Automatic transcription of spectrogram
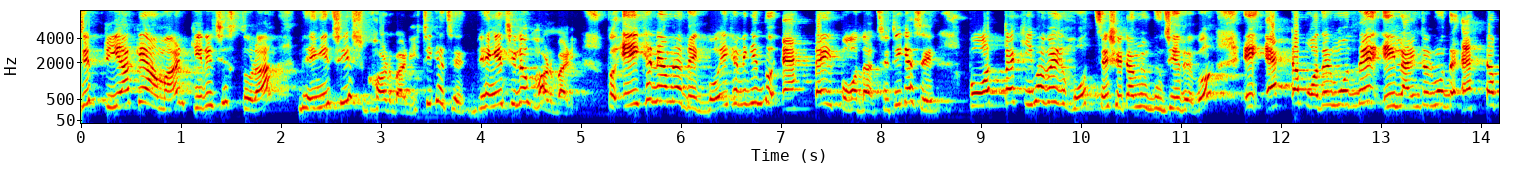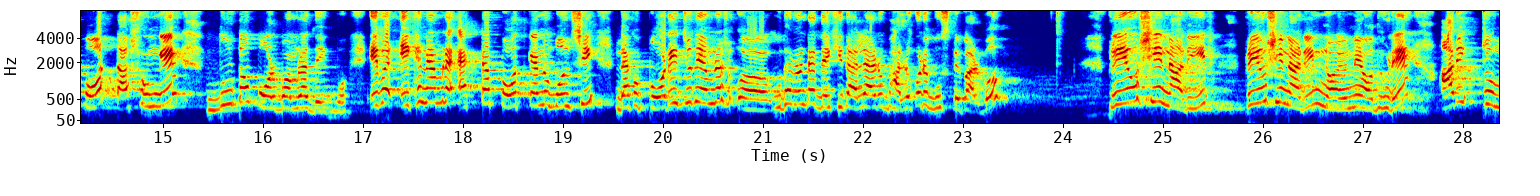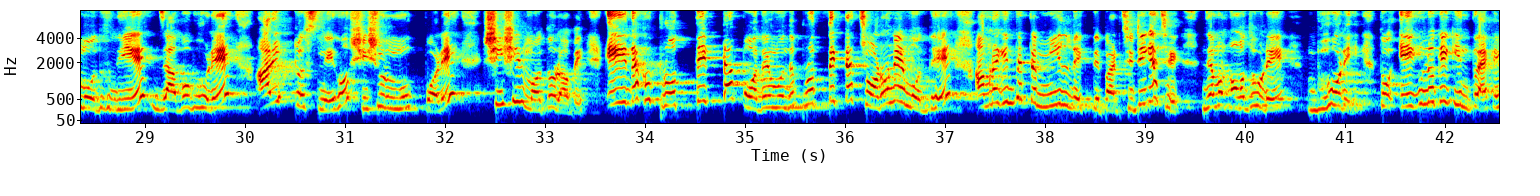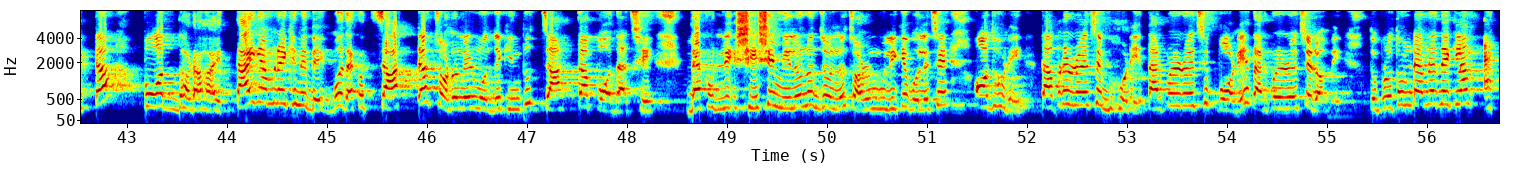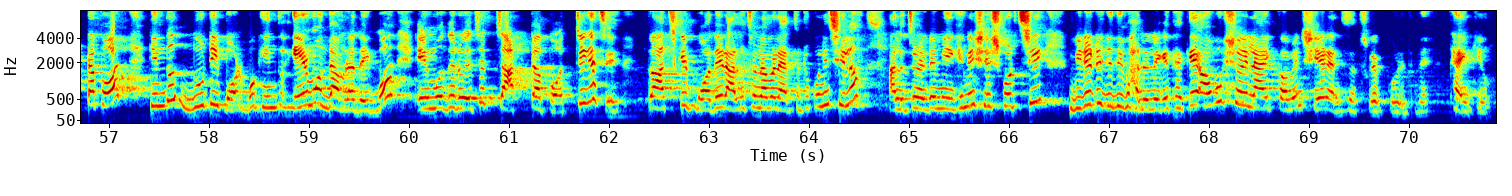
যে প্রিয়াকে আমার কেড়েছিস তোরা, ভেঙেছিস ঘর বাড়ি ঠিক আছে? ভেঙেছিল ঘর বাড়ি তো এইখানে আমরা দেখব, এখানে কিন্তু একটাই পদ আছে। ঠিক আছে? পদটা কীভাবে হচ্ছে সেটা আমি বুঝিয়ে দেব। এই একটা পদের মধ্যে, এই লাইনটার মধ্যে একটা পদ তার সঙ্গে দুটো পর্ব আমরা দেখব। এবার এখানে আমরা একটা পথ কেন বলছি? দেখো, পরে যদি আমরা উদাহরণটা দেখি তাহলে আরও ভালো করে বুঝতে পারব। প্রেয়সী নারীর প্রেয়সী নারীর নয়নে অধরে আরেকটু মধু দিয়ে যাব ভরে, আরেকটু স্নেহ শিশুর মুখ পড়ে শিশির মতো রবে। এই দেখো প্রত্যেকটা পদের মধ্যে, প্রত্যেকটা চরণের মধ্যে আমরা কিন্তু একটা মিল দেখতে পাচ্ছি ঠিক আছে? যেমন অধরে, ভোরে। তো এইগুলোকে কিন্তু এক একটা পদ ধরা হয়। তাই আমরা এখানে দেখব, দেখো চারটা চরণের মধ্যে কিন্তু চারটা পদ আছে। দেখো শেষে মেলানোর জন্য চরণগুলিকে বলেছে অধরে, তারপরে রয়েছে ভোরে, তারপরে রয়েছে পরে, তারপরে রয়েছে রবে। তো প্রথমটা আমরা দেখলাম একটা পথ কিন্তু দুটি পর্ব। কিন্তু এর মধ্যে আমরা দেখব, এর মধ্যে রয়েছে চারটা পথ ঠিক আছে? তো আজকের পদের আলোচনা আমার এতটুকুনি ছিল। আলোচনাটা আমি এখানেই শেষ করছি। ভিডিওটি যদি ভালো লেগে থাকে, অবশ্যই like comment share and subscribe করে দেবে। Thank you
